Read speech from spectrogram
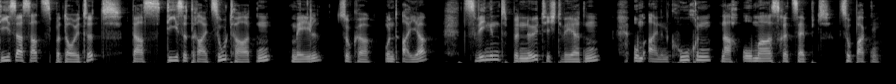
Dieser Satz bedeutet, dass diese drei Zutaten Mehl, Zucker und Eier zwingend benötigt werden, um einen Kuchen nach Omas Rezept zu backen.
